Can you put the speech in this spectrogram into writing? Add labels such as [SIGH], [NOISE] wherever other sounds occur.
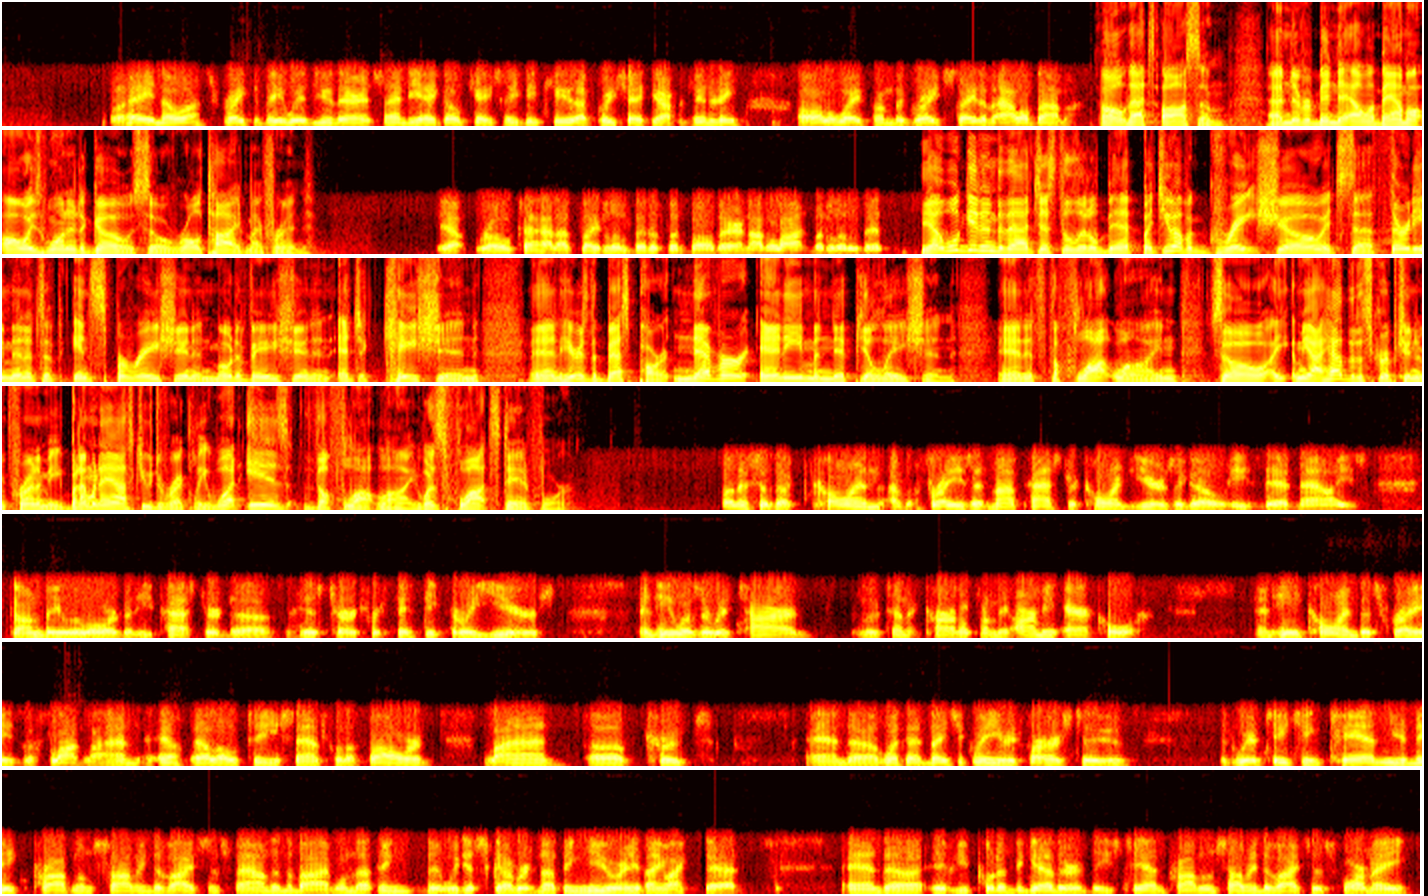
Well, hey, Noah, it's great to be with you there in San Diego, KCBQ. I appreciate the opportunity all the way from the great state of Alabama. Oh, that's awesome. I've never been to Alabama, always wanted to go, so roll tide, my friend. Yep, roll tide. I played a little bit of football there, not a lot, but a little bit. Yeah, we'll get into that just a little bit. But you have a great show. It's uh, 30 minutes of inspiration and motivation and education. And here's the best part: never any manipulation. And it's the flot line. So, I, I mean, I have the description in front of me, but I'm going to ask you directly: What is the flot line? What does Flot stand for? Well, this is a coin, a phrase that my pastor coined years ago. He's dead now. He's gone to be with the Lord, but he pastored uh, his church for 53 years, and he was a retired lieutenant colonel from the Army Air Corps. And he coined this phrase, the FLOT line. F L O T stands for the forward line of troops. And uh, what that basically refers to is we're teaching 10 unique problem solving devices found in the Bible, nothing that we discovered, nothing new or anything like that. And uh, if you put them together, these 10 problem solving devices form a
